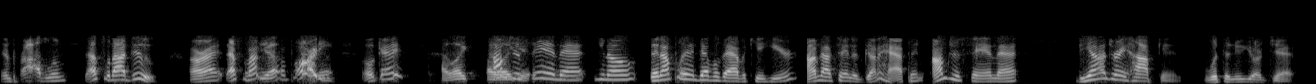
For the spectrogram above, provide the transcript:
and problems. That's what I do. All right, that's my my party. Okay, I like. I I'm like just it. saying that you know that I'm playing devil's advocate here. I'm not saying it's gonna happen. I'm just saying that DeAndre Hopkins with the New York Jets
